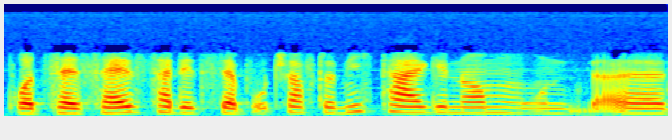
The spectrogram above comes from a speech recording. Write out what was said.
Prozess selbst hat jetzt der Botschafter nicht teilgenommen und äh,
